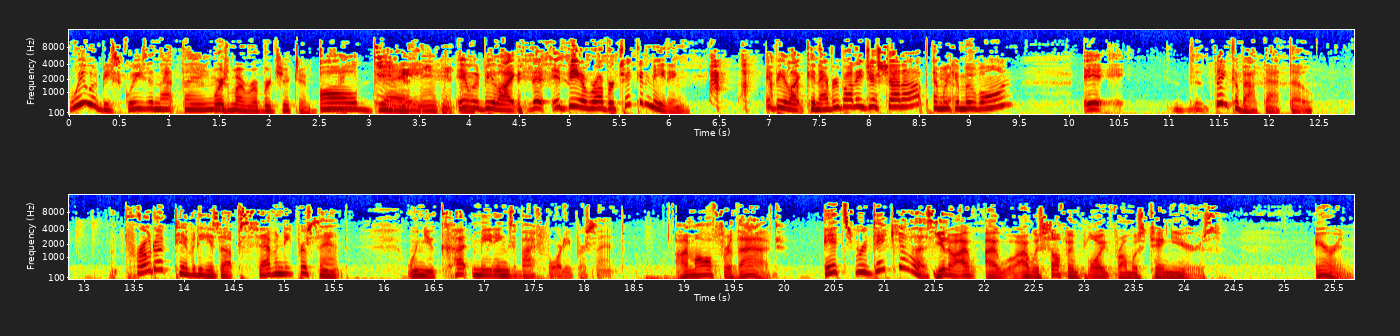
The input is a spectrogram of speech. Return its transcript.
We would be squeezing that thing Where's my rubber chicken? all day. it would be like it'd be a rubber chicken meeting. It'd be like, can everybody just shut up and we can move on? It, it- think about that though. Productivity is up seventy percent when you cut meetings by 40%. I'm all for that. It's ridiculous. You know, I, I, I was self-employed for almost 10 years. Aaron,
